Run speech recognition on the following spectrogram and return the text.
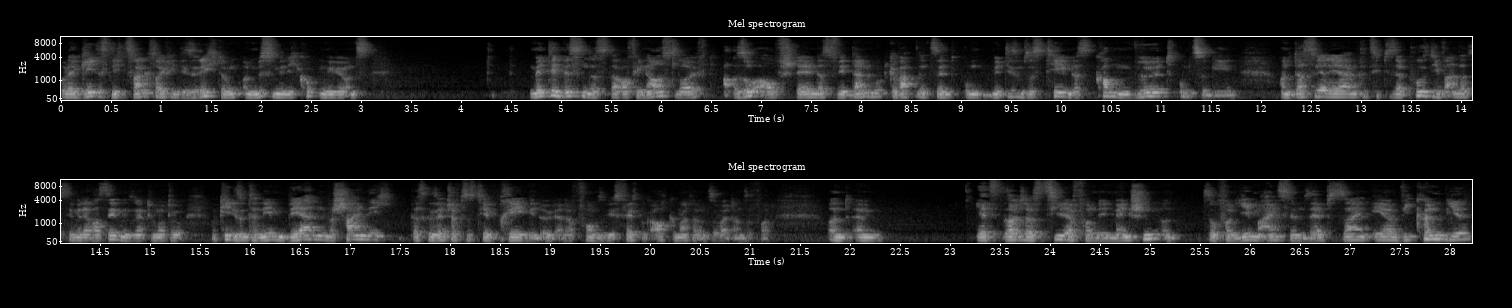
Oder geht es nicht zwangsläufig in diese Richtung und müssen wir nicht gucken, wie wir uns mit dem Wissen, das darauf hinausläuft, so aufstellen, dass wir dann gut gewappnet sind, um mit diesem System, das kommen wird, umzugehen? Und das wäre ja im Prinzip dieser positive Ansatz, den wir daraus sehen, so nach dem Motto, okay, diese Unternehmen werden wahrscheinlich das Gesellschaftssystem prägen in irgendeiner Form, so wie es Facebook auch gemacht hat und so weiter und so fort. Und ähm, jetzt sollte das Ziel ja von den Menschen und so von jedem Einzelnen selbst sein, eher, wie können wir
